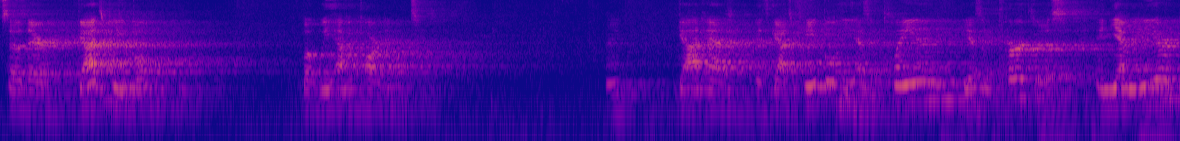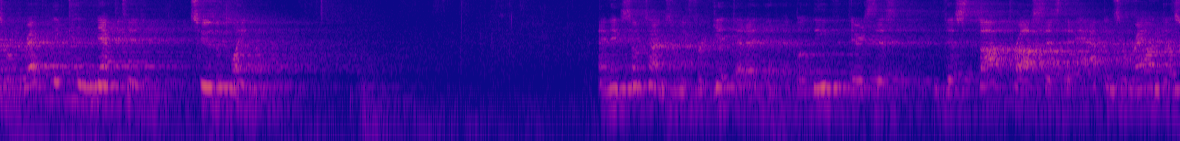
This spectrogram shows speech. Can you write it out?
So they're God's people but we have a part in it. Right? God has, it's God's people, He has a plan, He has a purpose, and yet we are directly connected to the plan. I think sometimes we forget that. I, I believe that there's this, this thought process that happens around us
